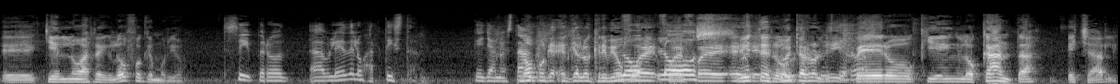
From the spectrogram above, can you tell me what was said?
eh, quien lo arregló fue que murió. Sí, pero hablé de los artistas que ya no están. No, porque el que lo escribió Lo- fue, fue- los- fue, eh, Luis Terror. Luis Terror Luis. Terror. Pero quien lo canta es Charlie.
